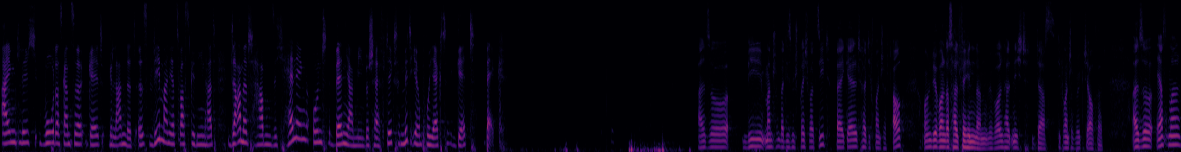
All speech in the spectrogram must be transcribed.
eigentlich, wo das ganze Geld gelandet ist, wem man jetzt was geliehen hat. Damit haben sich Henning und Benjamin beschäftigt mit ihrem Projekt Get Back. Also, wie man schon bei diesem Sprichwort sieht, bei Geld hört die Freundschaft auf und wir wollen das halt verhindern. Wir wollen halt nicht, dass die Freundschaft wirklich aufhört. Also, erstmal,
